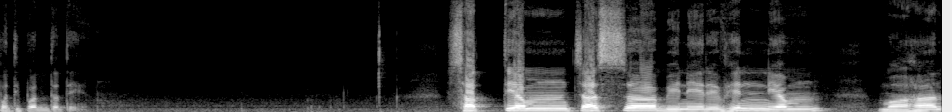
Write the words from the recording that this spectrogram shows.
প্রতিপদ্যতে। সত্যম চাষ বিনির্ভিন্যম মহান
